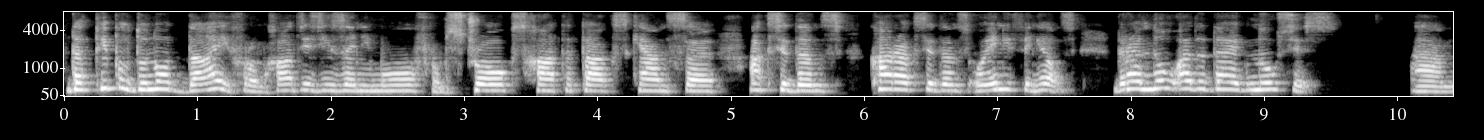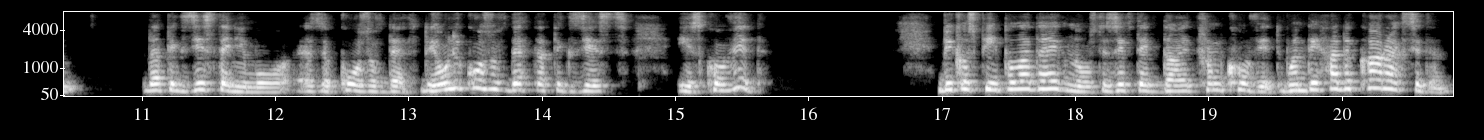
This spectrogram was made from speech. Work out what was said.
that people do not die from heart disease anymore, from strokes, heart attacks, cancer, accidents, car accidents, or anything else. There are no other diagnoses um, that exist anymore as a cause of death. The only cause of death that exists is COVID. Because people are diagnosed as if they've died from COVID when they had a car accident,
